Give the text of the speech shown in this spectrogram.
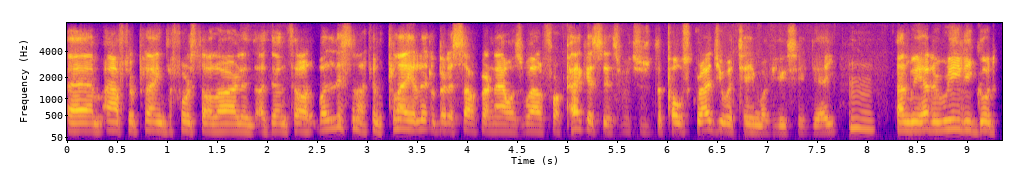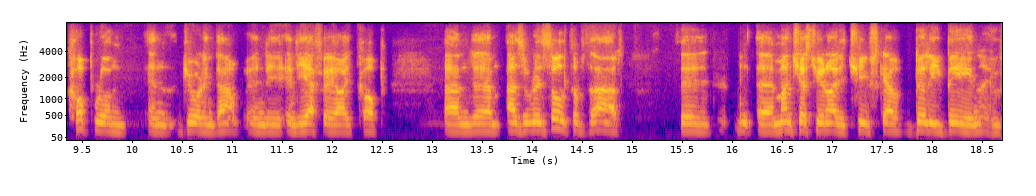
um, after playing the first All Ireland, I then thought, well, listen, I can play a little bit of soccer now as well for Pegasus, which is the postgraduate team of UCD, Mm. and we had a really good cup run in during that in the in the FAI Cup, and um, as a result of that, the uh, Manchester United chief scout Billy Behan, who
